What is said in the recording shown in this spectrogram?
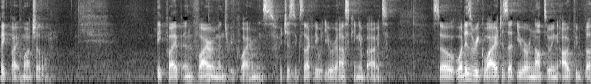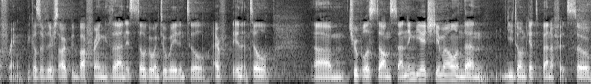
BigPipe module. BigPipe environment requirements, which is exactly what you were asking about. So what is required is that you are not doing output buffering, because if there's output buffering, then it's still going to wait until every, until um, Drupal is done sending the HTML, and then you don't get the benefits. So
